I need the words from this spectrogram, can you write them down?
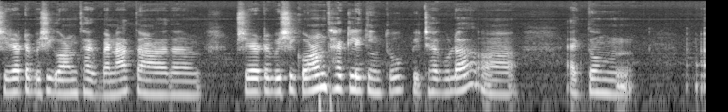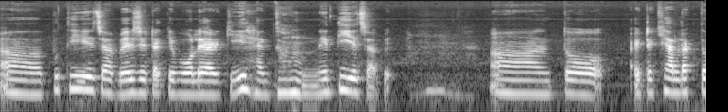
শিরাটা বেশি গরম থাকবে না। শিরাটা বেশি গরম থাকলে কিন্তু পিঠাগুলা একদম পুতিয়ে যাবে যেটাকে বলে আর কি, একদম নেতিয়ে যাবে। তো এটা খেয়াল রাখতে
